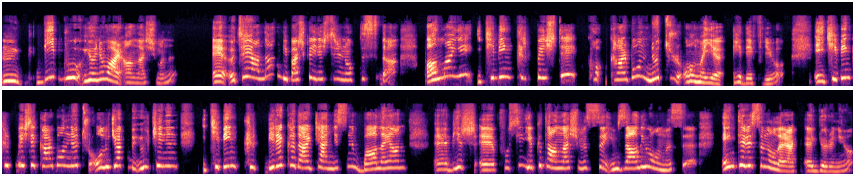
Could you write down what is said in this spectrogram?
Hmm, Bir bu yönü var anlaşmanın. Ee, öte yandan bir başka eleştiri noktası da Almanya 2045'te karbon nötr olmayı hedefliyor. E, 2045'te karbon nötr olacak bir ülkenin 2041'e kadar kendisini bağlayan e, bir e, fosil yakıt anlaşması imzalıyor olması enteresan olarak e, görünüyor.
